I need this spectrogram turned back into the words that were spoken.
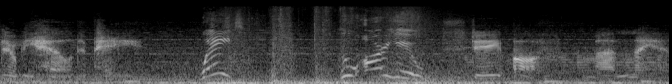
there'll be hell to pay. Wait! Who are you? Stay off my land.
